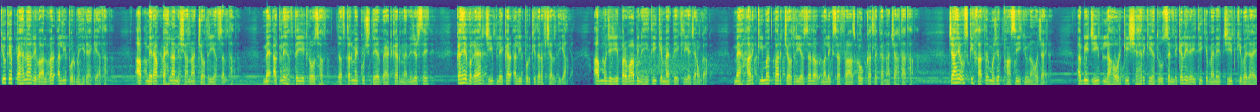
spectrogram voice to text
کیونکہ پہلا ریوالور علی پور میں ہی رہ گیا تھا۔ اب میرا پہلا نشانہ چودھری افضل تھا۔ میں اگلے ہفتے ایک روز دفتر میں کچھ دیر بیٹھ کر مینیجر سے کہے بغیر جیپ لے کر علی پور کی طرف چل دیا۔ اب مجھے یہ پرواہ بھی نہیں تھی کہ میں دیکھ لیا جاؤں گا۔ میں ہر قیمت پر چودھری افضل اور ملک سرفراز کو قتل کرنا چاہتا تھا۔ چاہے اس کی خاطر مجھے پھانسی کیوں نہ ہو جائے۔ ابھی جیپ لاہور کی شہر کی حدود سے نکل ہی رہی تھی کہ میں نے جیپ کی بجائے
